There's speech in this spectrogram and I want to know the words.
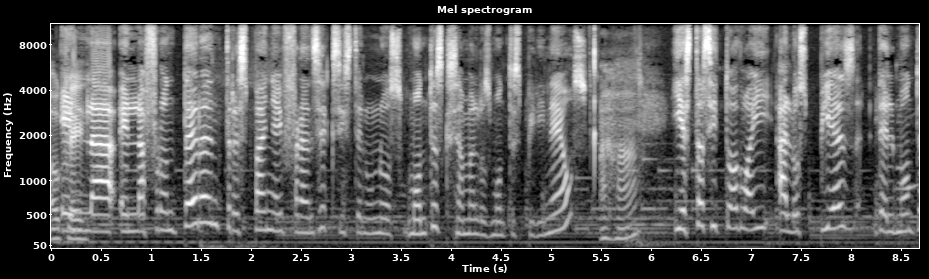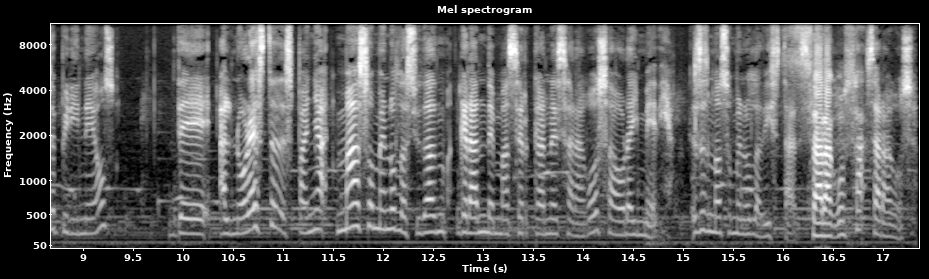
Ok. En, la, en la frontera entre España y Francia existen unos montes que se llaman los Montes Pirineos Ajá. y está situado ahí a los pies del Monte Pirineos. De, al noreste de España, más o menos la ciudad grande más cercana es Zaragoza, hora y media. Esa es más o menos la distancia. ¿Zaragoza? Zaragoza.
